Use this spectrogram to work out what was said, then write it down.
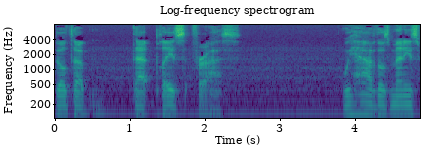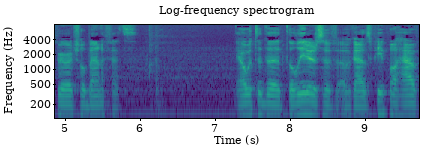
built up that place for us. We have those many spiritual benefits. Yeah, what did the, the leaders of, of God's people have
